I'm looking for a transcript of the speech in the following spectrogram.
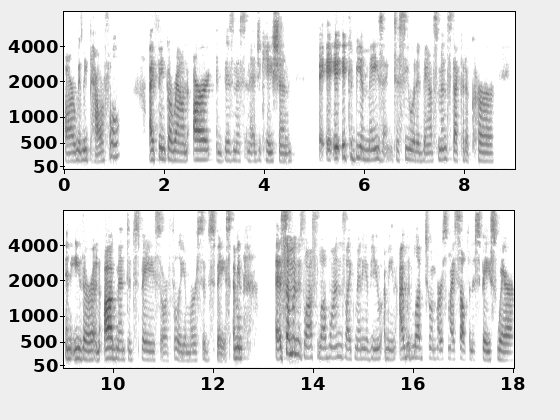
are really powerful. I think around art and business and education, it, it could be amazing to see what advancements that could occur in either an augmented space or a fully immersive space. I mean, as someone who's lost loved ones, like many of you, I mean, I would love to immerse myself in a space where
